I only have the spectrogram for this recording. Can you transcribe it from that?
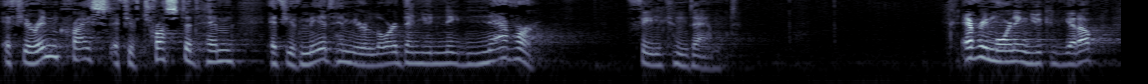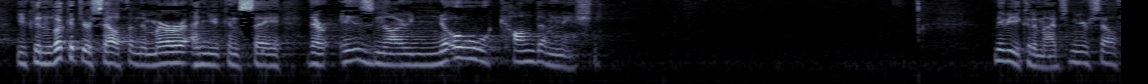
If you're in Christ, if you've trusted Him, if you've made Him your Lord, then you need never feel condemned. Every morning you can get up, you can look at yourself in the mirror, and you can say, There is now no condemnation. Maybe you could imagine yourself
